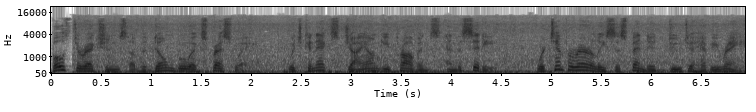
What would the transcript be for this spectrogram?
both directions of the Dongbu Expressway, which connects Gyeonggi province and the city, were temporarily suspended due to heavy rain.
